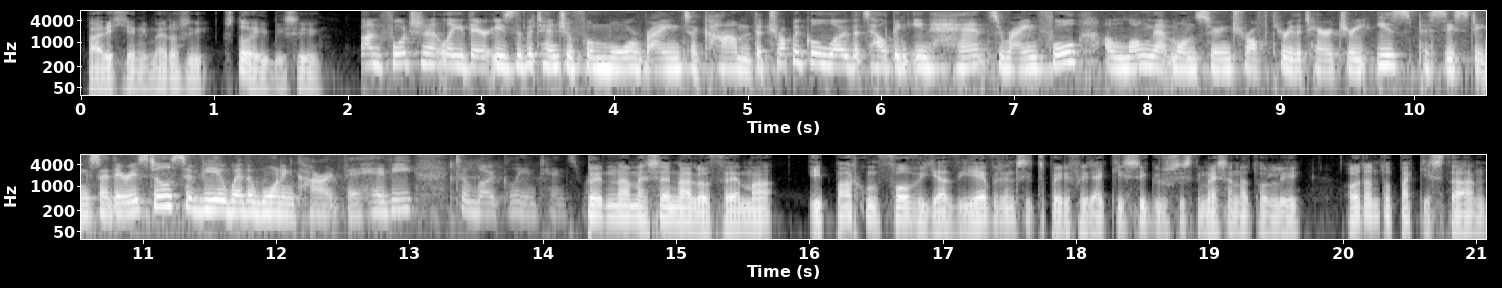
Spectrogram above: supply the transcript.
παρήχε ενημέρωση στο ABC. Unfortunately, there is the potential for more rain to come. The tropical low that's helping enhance rainfall along that monsoon trough through the territory is persisting. So there is still a severe weather warning current for heavy to locally intense rain. Περνάμε σε ένα άλλο θέμα. Υπάρχουν φόβοι για διεύρυνση της περιφερειακής σύγκρουσης στη Μέση Ανατολή όταν το Πακιστάν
